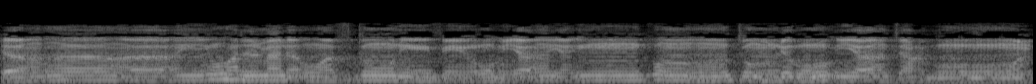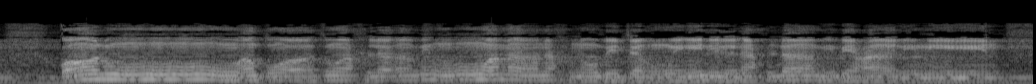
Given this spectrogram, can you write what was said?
يا أيها الملأ أفتوني في رؤياي إن كنتم للرؤيا تعبون قالوا أضواث أحلام وما نحن بتأويل الأحلام بعالمين.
